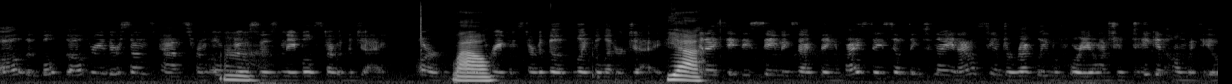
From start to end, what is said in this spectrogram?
all both all three of their sons passed from overdoses and they both start with the J. Or Wow. three of them start with the like the letter J. Yeah. And I say the same exact thing. If I say something tonight and I don't stand directly before you, I want you to take it home with you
